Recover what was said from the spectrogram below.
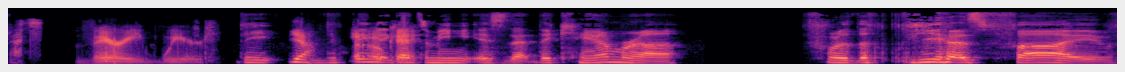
That's very weird. The Yeah. the thing that okay. gets me is that the camera for the PS5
